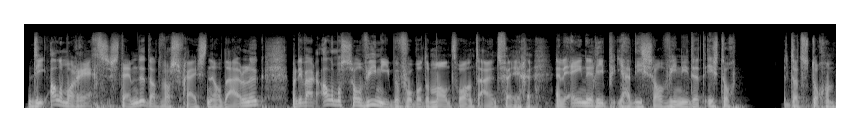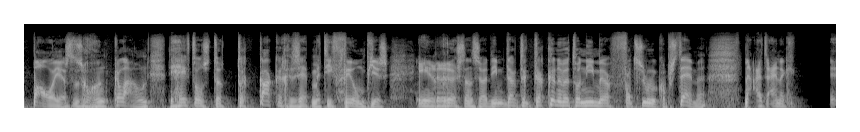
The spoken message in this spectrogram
Die allemaal rechts stemden, dat was vrij snel duidelijk. Maar die waren allemaal Salvini bijvoorbeeld de mantel aan het uitvegen. En de ene riep: Ja, die Salvini, dat is toch dat is toch een paljas, dat is toch een clown. Die heeft ons te, te kakken gezet met die filmpjes in rust zo. Die, daar, kunnen we toch niet meer fatsoenlijk op stemmen. Nou, uiteindelijk. eh,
